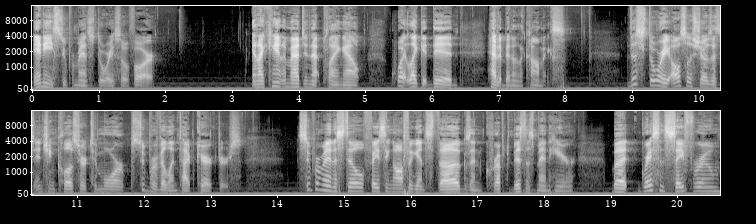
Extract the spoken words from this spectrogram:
any superman story so far. And i can't imagine that playing out quite like it did had it been in the comics. This story also shows us inching closer to more supervillain type characters. Superman is still facing off against thugs and corrupt businessmen here, but Grayson's safe room,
